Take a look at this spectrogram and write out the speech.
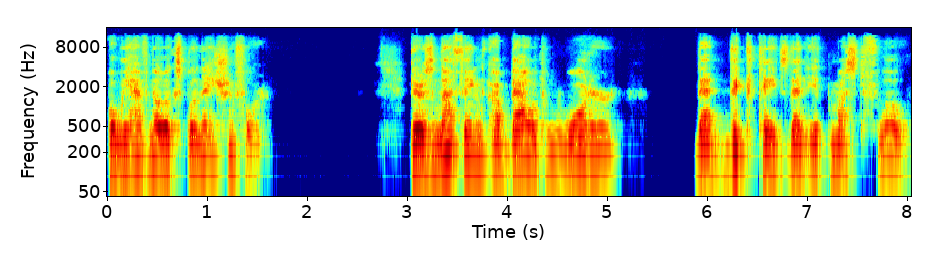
but we have no explanation for it. There's nothing about water that dictates that it must flow.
